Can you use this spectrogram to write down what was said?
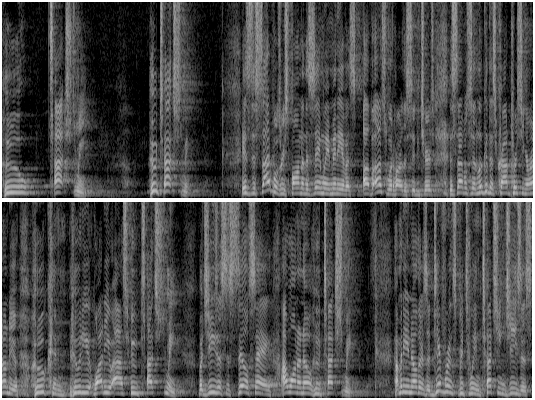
Who touched me? Who touched me? His disciples respond in the same way many of us of us would Heart of the City Church. The disciples said, "Look at this crowd pressing around you. Who can? Who do you? Why do you ask who touched me?" But Jesus is still saying, "I want to know who touched me." How many of you know there's a difference between touching Jesus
